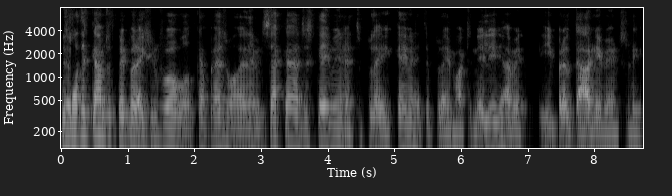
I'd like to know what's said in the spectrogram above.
there's a lot that comes with preparation for a World Cup as well. And I mean, Saka just came in to play, came in to play. Martinelli, I mean, he broke down eventually.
